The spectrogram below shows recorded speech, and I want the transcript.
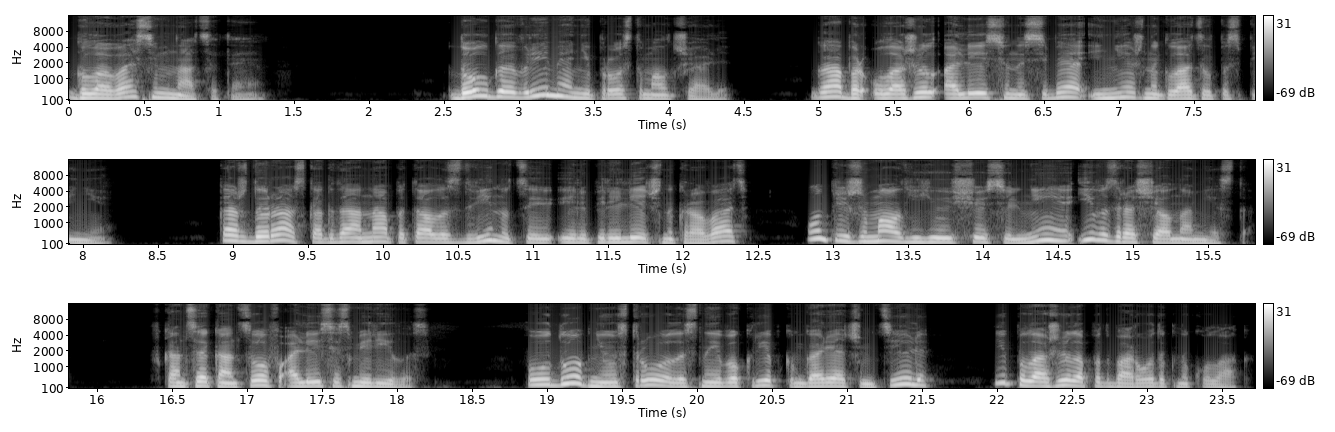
Глава 17. Долгое время они просто молчали. Габр уложил Олесю на себя и нежно гладил по спине. Каждый раз, когда она пыталась сдвинуться или перелечь на кровать, он прижимал ее еще сильнее и возвращал на место. В конце концов Олеся смирилась. Поудобнее устроилась на его крепком горячем теле и положила подбородок на кулак.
